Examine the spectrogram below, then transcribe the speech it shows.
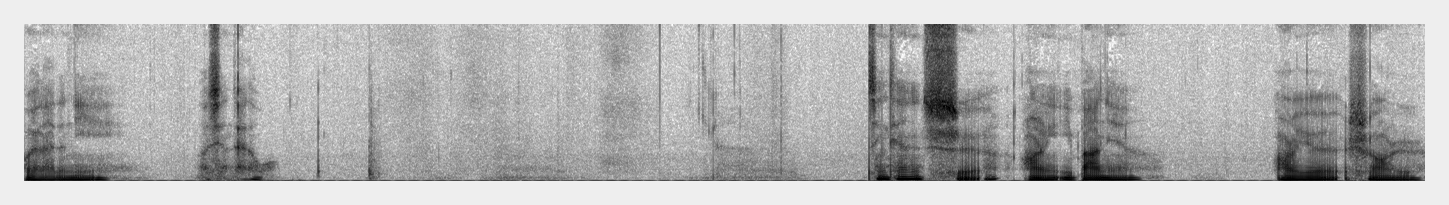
未来的你和现在的我。今天是二零一八年二月十二日。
